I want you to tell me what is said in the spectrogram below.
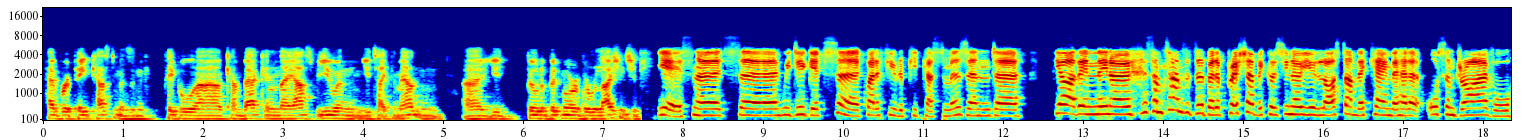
have repeat customers and people uh, come back and they ask for you and you take them out and uh, you build a bit more of a relationship. Yes, no, it's uh, we do get uh, quite a few repeat customers, and uh, yeah, then you know sometimes it's a bit of pressure because you know you last time they came they had an awesome drive or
